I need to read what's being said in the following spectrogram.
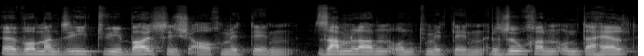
äh, wo man sieht, wie Beuys sich auch mit den Sammlern und mit den Besuchern unterhält.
